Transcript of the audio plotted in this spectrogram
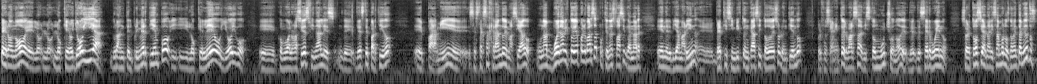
Pero no, eh, lo, lo- lo que yo oía durante el primer tiempo y, y lo que leo y oigo eh, como valoraciones finales de, de este partido, eh, para mí eh, se está exagerando demasiado. Una buena victoria por el Barça, porque no es fácil ganar en el Villamarín. eh, Betis invicto en casa y todo eso, lo entiendo. Pero el funcionamiento del Barça distó mucho ¿no? de, ser bueno. Sobre todo si analizamos los 90 minutos.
